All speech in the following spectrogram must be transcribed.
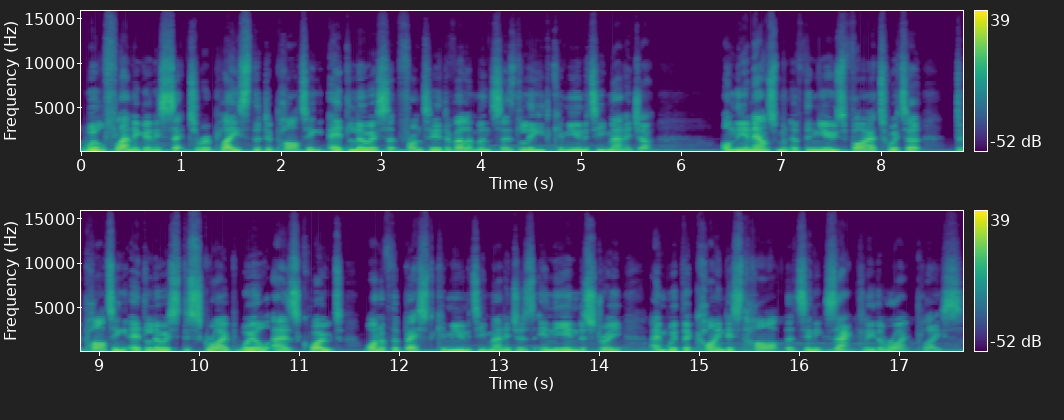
Will Flanagan is set to replace the departing Ed Lewis at Frontier Developments as lead community manager. On the announcement of the news via Twitter departing Ed Lewis described Will as quote, one of the best community managers in the industry and with the kindest heart that's in exactly the right place.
